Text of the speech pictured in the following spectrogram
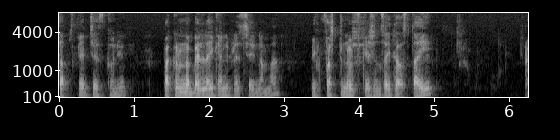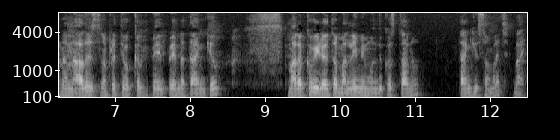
సబ్స్క్రైబ్ చేసుకొని పక్కనున్న బెల్ ఐకాన్ని ప్రెస్ చేయండి అమ్మా మీకు ఫస్ట్ నోటిఫికేషన్స్ అయితే వస్తాయి. నన్ను ఆదరిస్తున్న ప్రతి ఒక్కరికి పేరు పేరున థ్యాంక్ యూ. మరొక వీడియోతో మళ్ళీ మీ ముందుకు వస్తాను thank you so much. Bye.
